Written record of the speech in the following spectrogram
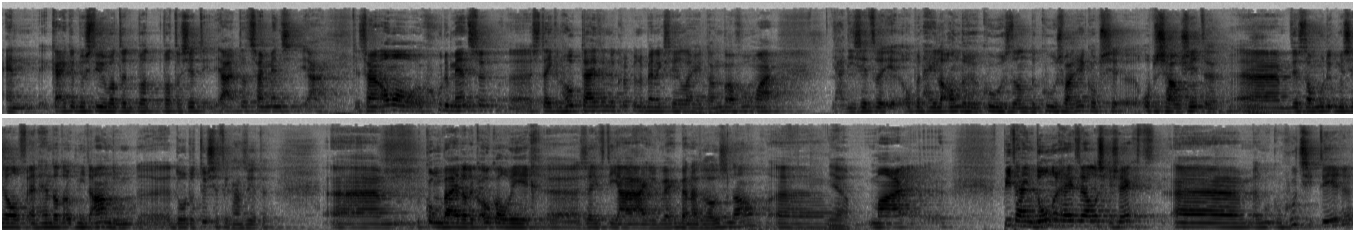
en kijk, het bestuur wat er, wat, wat er zit, ja, dat zijn mensen, ja, het zijn allemaal goede mensen. eh steken een hoop tijd in de club en daar ben ik ze heel erg dankbaar voor. Maar ja, die zitten op een hele andere koers dan de koers waar ik op, op zou zitten. Eh, dus dan moet ik mezelf en hen dat ook niet aandoen eh, door ertussen te gaan zitten. Ehm, er komt bij dat ik ook alweer eh 17 jaar eigenlijk weg ben uit Roosendaal. Ehm, Ja. Maar eh, Piet Hein Donner heeft wel eens gezegd, ehm, dan moet ik hem goed citeren.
